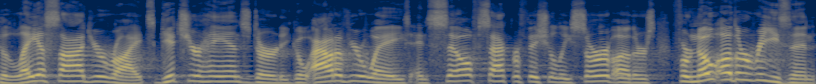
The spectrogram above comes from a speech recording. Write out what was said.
to lay aside your rights, get your hands dirty, go out of your ways, and self sacrificially serve others for no other reason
